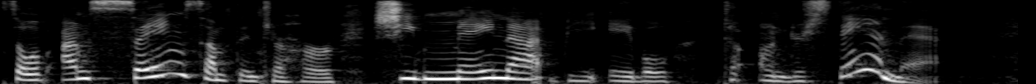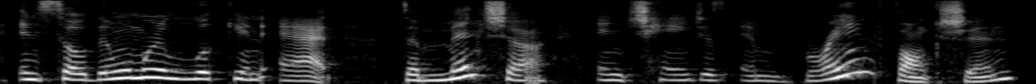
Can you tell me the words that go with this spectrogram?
So if I'm saying something to her, she may not be able to understand that. And so then when we're looking at dementia and changes in brain function,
